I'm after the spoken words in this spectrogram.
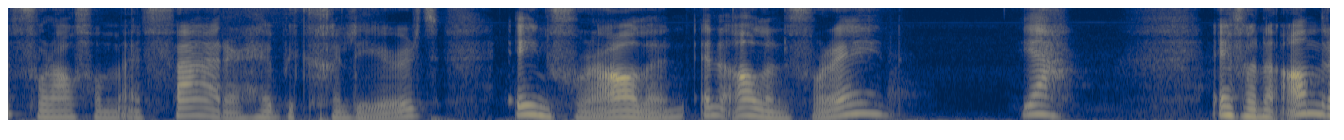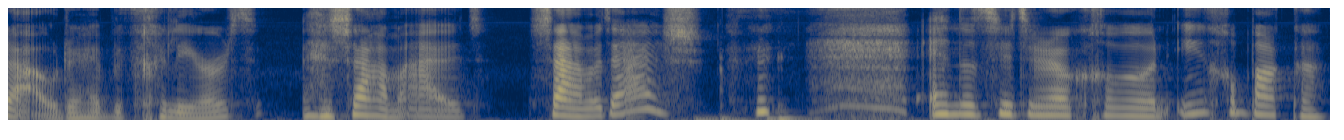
vooral van mijn vader, heb ik geleerd: één voor allen en allen voor één. Ja. En van een andere ouder heb ik geleerd: samen uit, samen thuis. en dat zit er ook gewoon ingebakken.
